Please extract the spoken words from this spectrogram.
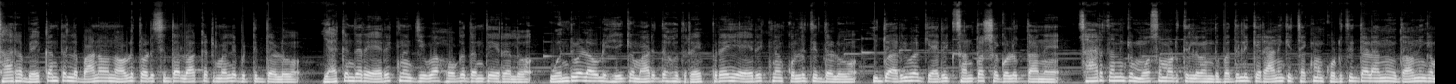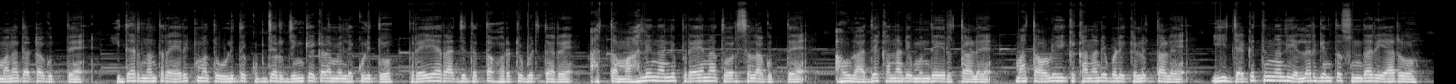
ಸಾರಾ ಬೇಕಂತಲ್ಲ ಬಾಣವನ್ನು ಅವಳು ತೊಡಿಸಿದ್ದ ಲಾಕೆಟ್ ಮೇಲೆ ಬಿಟ್ಟಿದ್ದಳು. ಯಾಕೆಂದರೆ ಎರಿಕ್ನ ಜೀವ ಹೋಗದಂತೆ ಇರಲು. ಒಂದು ವೇಳೆ ಅವಳು ಹೀಗೆ ಮಾಡಿದ್ದ ಹೋದ್ರೆ ಪ್ರೇಯ ಎರಿಕ್ನ ಕೊಲ್ಲುತ್ತಿದ್ದಳು. ಇದು ಅರಿವಾಗಿ ಎರಿಕ್ ಸಂತೋಷಗೊಳ್ಳುತ್ತಾನೆ. ಸಾರ ತನಗೆ ಮೋಸ ಮಾಡುತ್ತಿಲ್ಲವೆಂದು ಬದಲಿಗೆ ರಾಣಿಗೆ ಚಕ್ಮ ಕೊಡುತ್ತಿದ್ದಾಳೆ ಅನ್ನೋದು ಅವನಿಗೆ ಮನದಟ್ಟಾಗುತ್ತೆ ಇದರ ನಂತರ ಎರಿಕ್ ಮತ್ತು ಉಳಿದ ಕುಬ್ಜರು ಜಿಂಕೆಗಳ ಮೇಲೆ ಕುಳಿತು ಪ್ರೇಯ ರಾಜ್ಯದತ್ತ ಹೊರಟು ಬಿಡ್ತಾರೆ. ಅತ್ತ ಮಹಲಿನಲ್ಲಿ ಪ್ರೇಯನ ತೋರಿಸಲಾಗುತ್ತೆ. ಅವಳು ಅದೇ ಕನ್ನಡಿ ಮುಂದೆ ಇರುತ್ತಾಳೆ. ಮತ್ತು ಅವಳು ಈಗ ಕನ್ನಡಿ ಬಳಿ ಕೇಳುತ್ತಾಳೆ. ಈ ಜಗತ್ತಿನಲ್ಲಿ ಎಲ್ಲರಿಗಿಂತ ಸುಂದರಿ ಯಾರು?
